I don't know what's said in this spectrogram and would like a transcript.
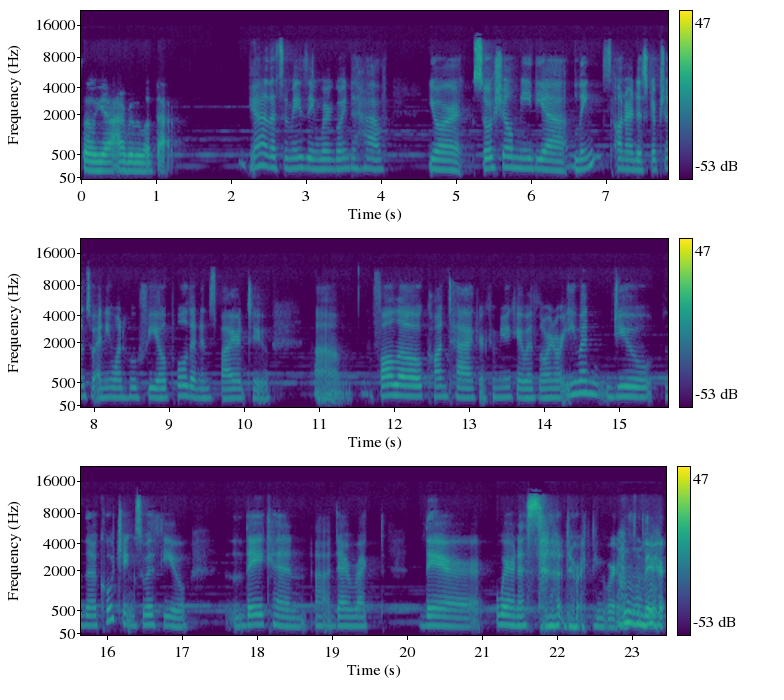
So yeah, I really love that. Yeah, that's amazing. We're going to have your social media links on our description so anyone who feel pulled and inspired to um, follow, contact, or communicate with Lauryn, or even do the coachings with you, they can uh, direct their awareness, directing awareness there.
